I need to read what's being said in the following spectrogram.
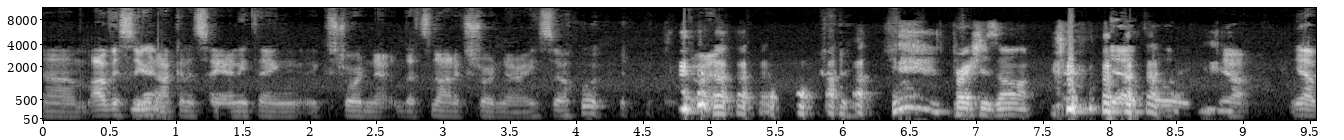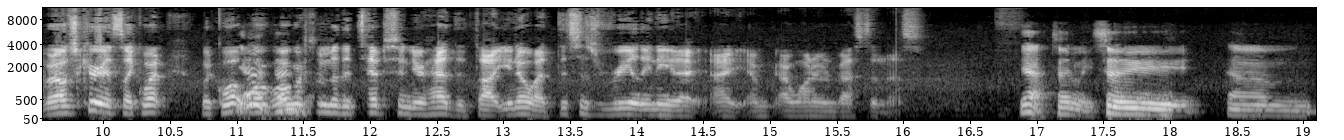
Um, obviously, yeah. you're not going to say anything extraordinary. That's not extraordinary. So, pressure's on. yeah, totally. Yeah. Yeah, but I was curious, like what, like what, yeah, what, what, were some of the tips in your head that thought, you know what, this is really neat. I, I, I want to invest in this. Yeah, totally. So um,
